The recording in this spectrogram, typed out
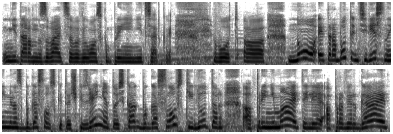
недаром называется «Вавилонском пленении церкви». Вот. А, но эта работа интересна именно с богословской точки зрения, то есть как богословский Лютер принимает или опровергает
